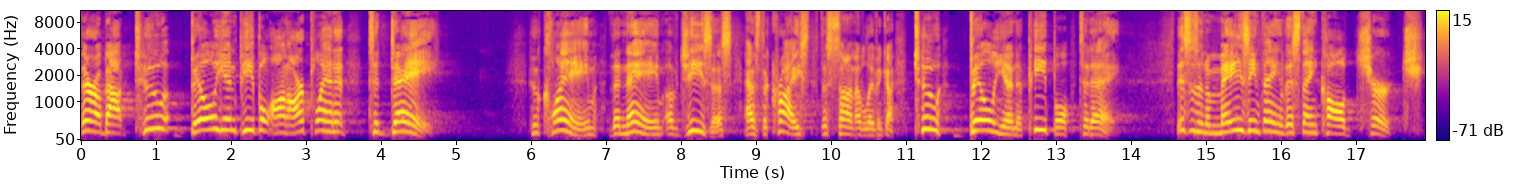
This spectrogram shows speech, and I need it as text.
there are about 2 billion people on our planet today who claim the name of Jesus as the Christ, the Son of living God. Two billion people today. This is an amazing thing, this thing called church.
